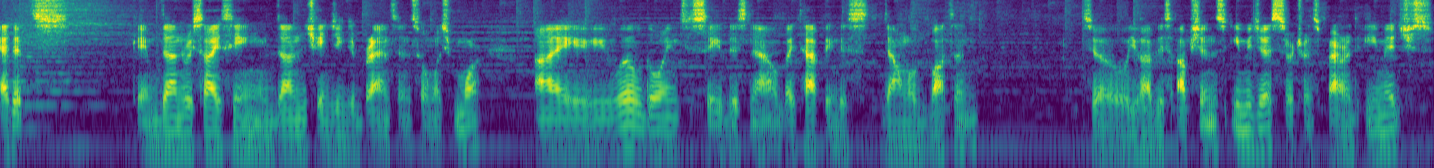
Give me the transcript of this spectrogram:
edits. Okay I'm done resizing done changing the brands and so much more. I will going to save this now by tapping this download button. So you have these options images or transparent images.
